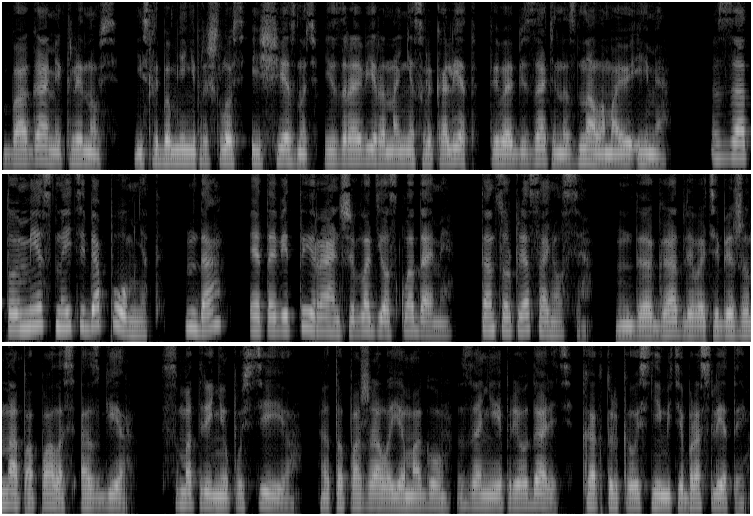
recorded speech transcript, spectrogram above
Богами клянусь, если бы мне не пришлось исчезнуть из Равира на несколько лет, ты бы обязательно знала мое имя». «Зато местные тебя помнят. Да, это ведь ты раньше владел складами». Танцор приосанился. «Догадливая тебе жена попалась, Асгер. Смотри, не упусти ее. А то, пожалуй, я могу за ней приударить, как только вы снимете браслеты.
